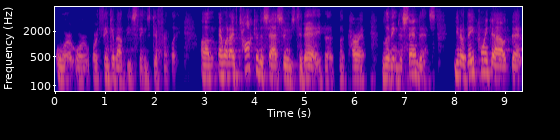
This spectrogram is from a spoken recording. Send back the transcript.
or or, or think about these things differently. Um, and when I've talked to the Sassoons today, the, the current living descendants, you know, they point out that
